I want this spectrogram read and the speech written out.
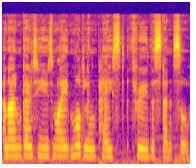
and I'm going to use my modelling paste through the stencil.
